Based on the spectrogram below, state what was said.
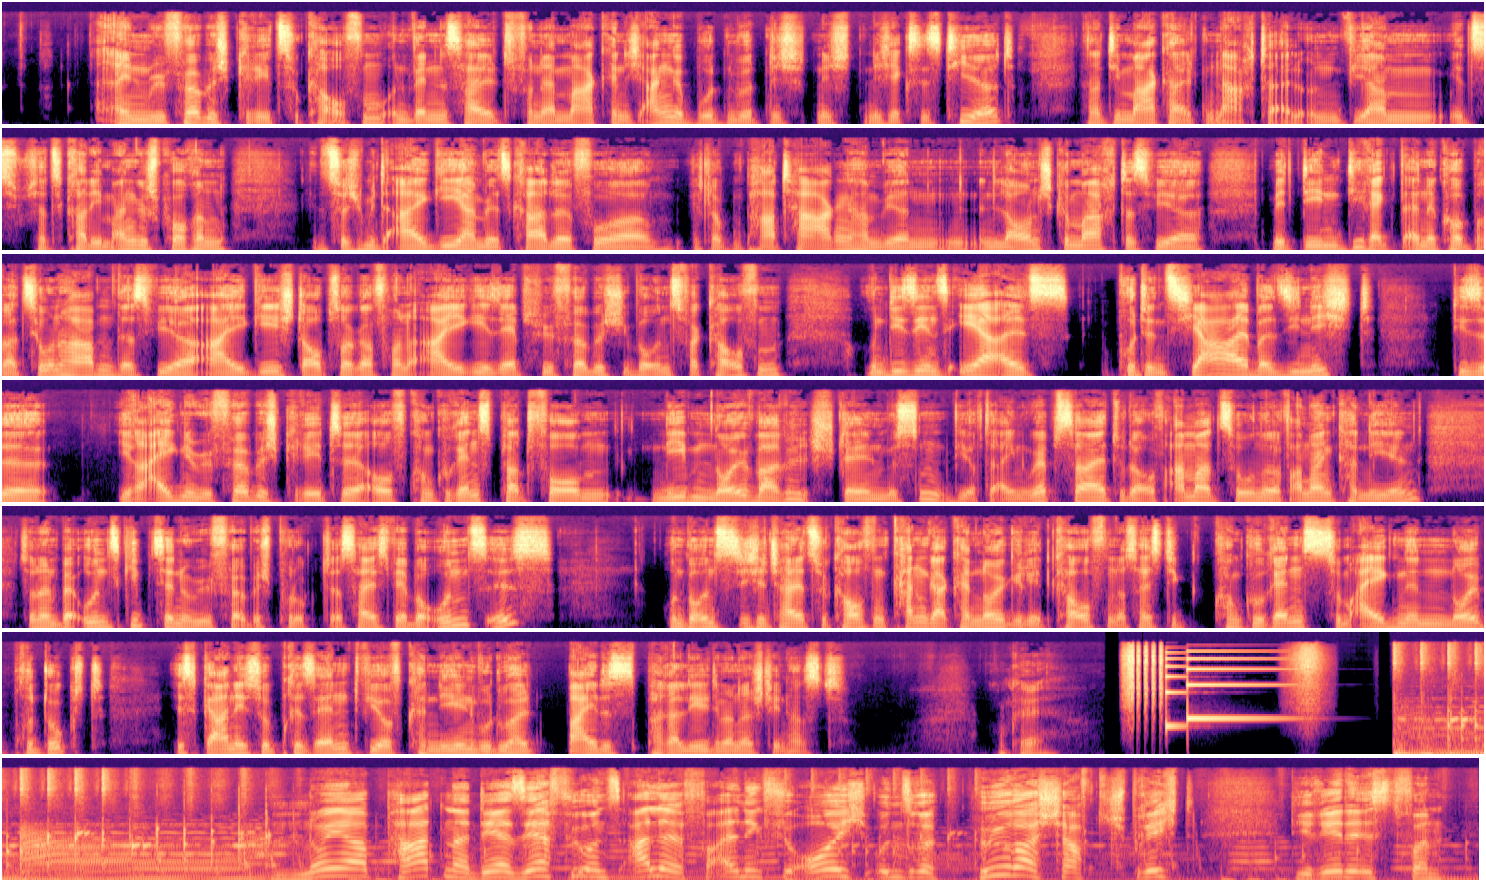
ein Refurbished-Gerät zu kaufen und wenn es halt von der Marke nicht angeboten wird, nicht, nicht, nicht existiert, dann hat die Marke halt einen Nachteil. Und wir haben jetzt, ich hatte es gerade eben angesprochen, zum Beispiel mit AEG haben wir jetzt gerade vor, ich glaube, ein paar Tagen haben wir einen, einen Launch gemacht, dass wir mit denen direkt eine Kooperation haben, dass wir AEG-Staubsauger von AEG selbst refurbished über uns verkaufen. Und die sehen es eher als Potenzial, weil sie nicht diese ihre eigenen Refurbished-Geräte auf Konkurrenzplattformen neben Neuware stellen müssen, wie auf der eigenen Website oder auf Amazon oder auf anderen Kanälen, sondern bei uns gibt es ja nur Refurbished-Produkte. Das heißt, wer bei uns ist und bei uns sich entscheidet zu kaufen, kann gar kein Neugerät kaufen. Das heißt, die Konkurrenz zum eigenen Neuprodukt ist gar nicht so präsent wie auf Kanälen, wo du halt beides parallel nebeneinander stehen hast. Okay. Neuer Partner, der sehr für uns alle, vor allen Dingen für euch, unsere Hörerschaft spricht. Die Rede ist von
